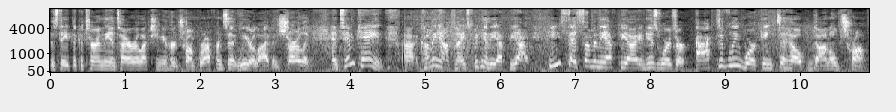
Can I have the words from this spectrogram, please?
the state that could turn the entire election. You heard Trump reference it. We are live in Charlotte. And Tim Kaine, uh, coming out tonight, speaking of the FBI, he says some in the FBI, in his words, are actively working to help Donald Trump.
